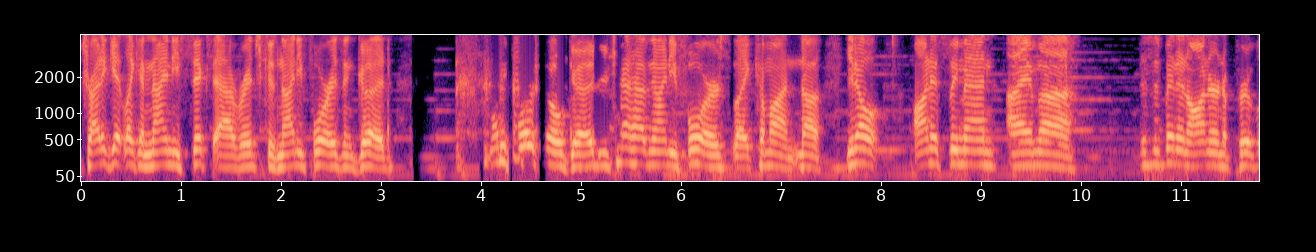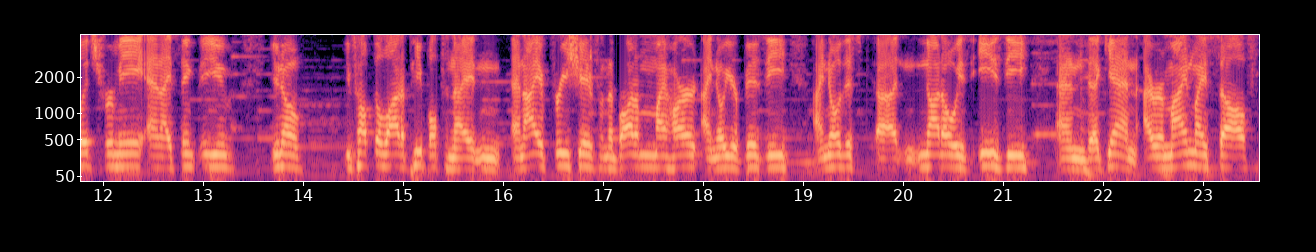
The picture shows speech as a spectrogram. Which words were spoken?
try to get like a 96 average because 94 isn't good. 94 is no good. You can't have 94s. Like, come on. No, you know, honestly, man, I'm, uh, this has been an honor and a privilege for me. And I think that you've, you know, you've helped a lot of people tonight and, and I appreciate it from the bottom of my heart. I know you're busy. I know this, uh, not always easy. And again, I remind myself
